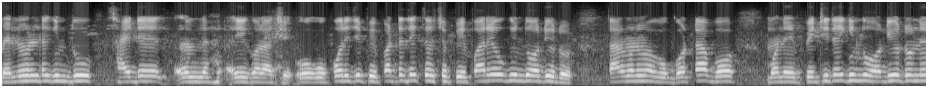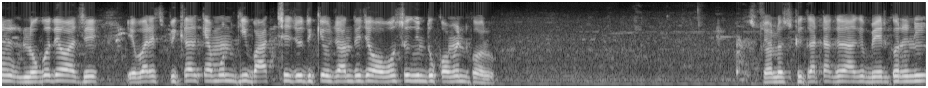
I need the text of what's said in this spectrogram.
ম্যানুয়ালটা কিন্তু সাইডে ইয়ে করা আছে। ও ওপরে যে পেপারটা দেখতে পাচ্ছ পেপারেও কিন্তু অডিওটোন তার মানে ভাবো, গোটা ব মানে পেটিটাই কিন্তু অডিওটোনের লোগো দেওয়া আছে। এবারে স্পিকার কেমন কি বাজছে যদি কেউ জানতে চাও অবশ্যই কিন্তু কমেন্ট করো। চলো স্পিকারটাকে আগে বের করে নিই।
